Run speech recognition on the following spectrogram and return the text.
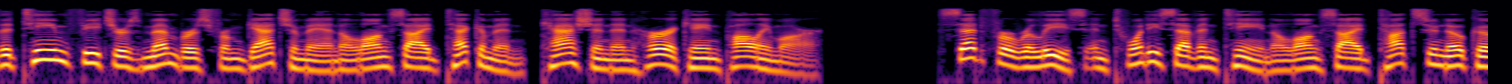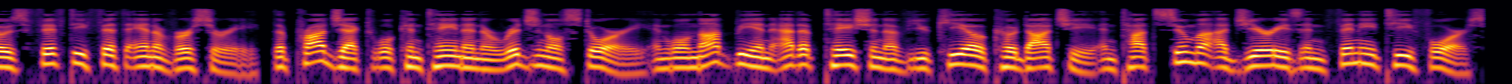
The team features members from Gatchaman alongside Tekkaman, Cashin and Hurricane Polymar. Set for release in 2017 alongside Tatsunoko's 55th anniversary, the project will contain an original story and will not be an adaptation of Yukio Kodachi and Tatsuma Ajiri's Infinity Force,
